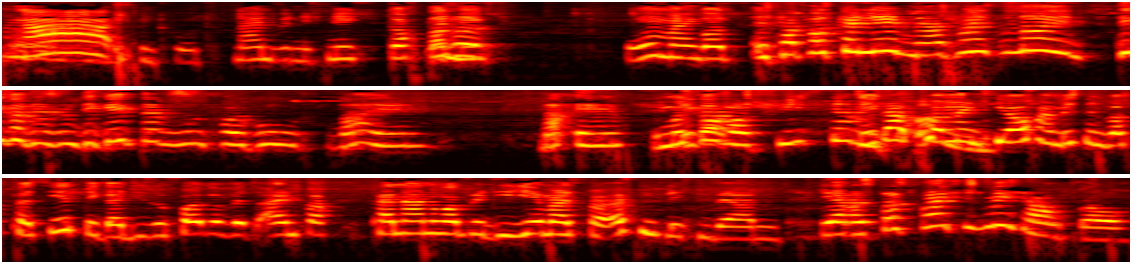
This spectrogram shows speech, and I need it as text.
Na, ich bin tot. Nein, bin ich nicht. Doch, bin Warte. ich. Oh mein Gott. Ich hab fast kein Leben mehr. Scheiße, nein. Digga, die, sind, die Gegner die sind voll gut. Nein. Nein. Du musst Digga, doch- was schießt mich Digga, kommentier auch ein bisschen, was passiert, Digga. Diese Folge wird einfach, keine Ahnung, ob wir die jemals veröffentlichen werden. Ja, das, das ich mich auch, Bro.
